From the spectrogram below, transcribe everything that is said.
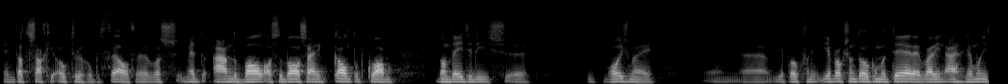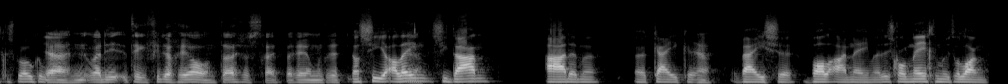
En dat zag je ook terug op het veld. Was met aan de bal, als de bal zijn kant op kwam, dan deed hij iets, iets moois mee. En, eh, je hebt ook, van die- je hebt ook zo'n documentaire waarin eigenlijk helemaal niet gesproken wordt. Ja, waar die, tegen Villarreal, een thuiswedstrijd bij Real Madrid. Dan zie je alleen Zidane ademen, eh, kijken, Ja. wijzen, bal aannemen. Het is gewoon negen minuten lang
